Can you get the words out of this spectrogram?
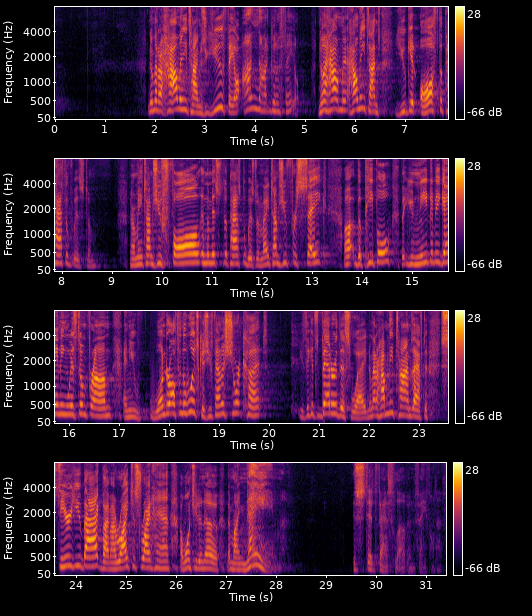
No matter how many times you fail, I'm not going to fail. No matter how many, times you get off the path of wisdom, no how many times you fall in the midst of the path of wisdom, how many times you forsake uh, the people that you need to be gaining wisdom from, and you wander off in the woods because you found a shortcut, you think it's better this way. No matter how many times I have to steer you back by my righteous right hand, I want you to know that my name is steadfast love and faithfulness.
